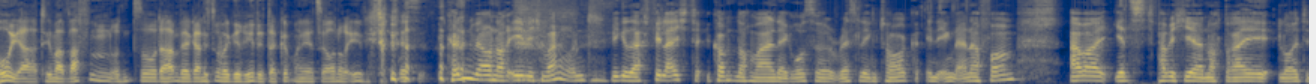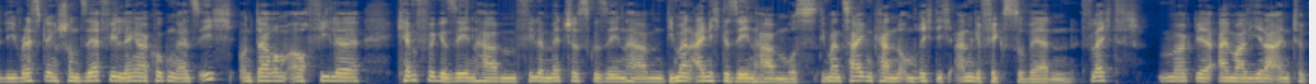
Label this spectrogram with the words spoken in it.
Oh ja, Thema Waffen und so, da haben wir gar nicht drüber geredet. Da könnte man jetzt ja auch noch ewig drüber. Das könnten wir auch noch ewig machen und wie gesagt, vielleicht kommt noch mal der große Wrestling Talk in irgendeiner Form. Aber jetzt habe ich hier noch drei Leute, die Wrestling schon sehr viel länger gucken als ich und darum auch viele Kämpfe gesehen haben, viele Matches gesehen haben, die man eigentlich gesehen haben muss, die man zeigen kann, um richtig angefixt zu werden. Vielleicht mögt ihr einmal jeder einen Tipp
